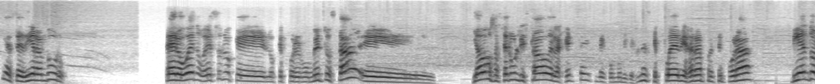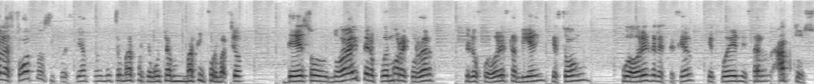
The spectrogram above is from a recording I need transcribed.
que se dieran duro. Pero bueno, eso es lo que, lo que por el momento está. Eh, ya vamos a hacer un listado de la gente de comunicaciones que puede viajar a pretemporada, viendo las fotos y pues ya pues mucho más, porque mucha más información de eso no hay, pero podemos recordar de los jugadores también que son jugadores del especial que pueden estar aptos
